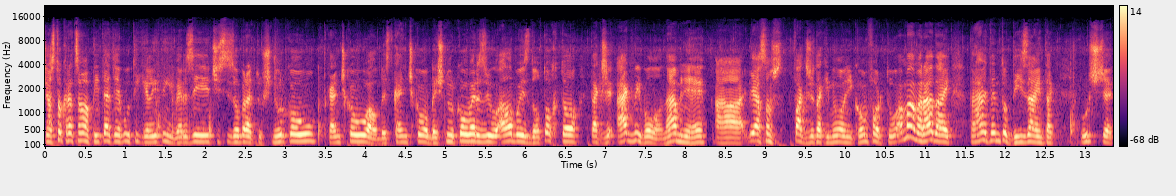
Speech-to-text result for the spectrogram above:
Častokrát sa ma pýtate u tých elitných verzií, či si zobrať tú šnúrkovú, tkaničkovú alebo bez tkaničkovú, bez šnúrkovú verziu, alebo ísť do tohto. Takže ak by bolo na mne, a ja som fakt, že taký milovník komfortu a mám rád aj práve tento dizajn, tak určite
